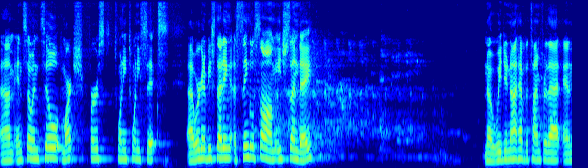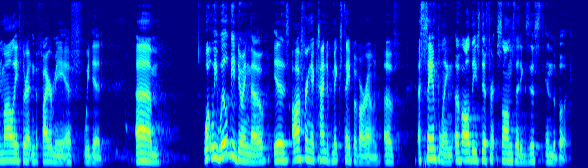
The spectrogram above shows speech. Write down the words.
Um, and so until March 1st, 2026, uh, we're going to be studying a single psalm each Sunday. No, we do not have the time for that, and Molly threatened to fire me if we did. Um, what we will be doing, though, is offering a kind of mixtape of our own, of a sampling of all these different Psalms that exist in the book.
